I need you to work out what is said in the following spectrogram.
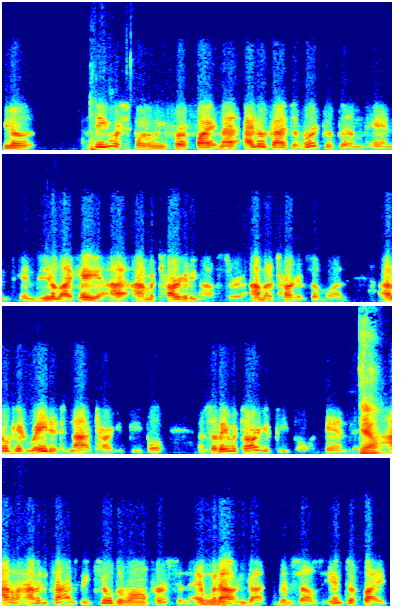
You know, they were spoiling for a fight, and I, I know guys that worked with them, and and you know, like, hey, I, I'm a targeting officer. I'm going to target someone. I don't get rated to not target people. And so they would target people. And yeah. I don't know how many times they killed the wrong person and went out and got themselves into fights.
